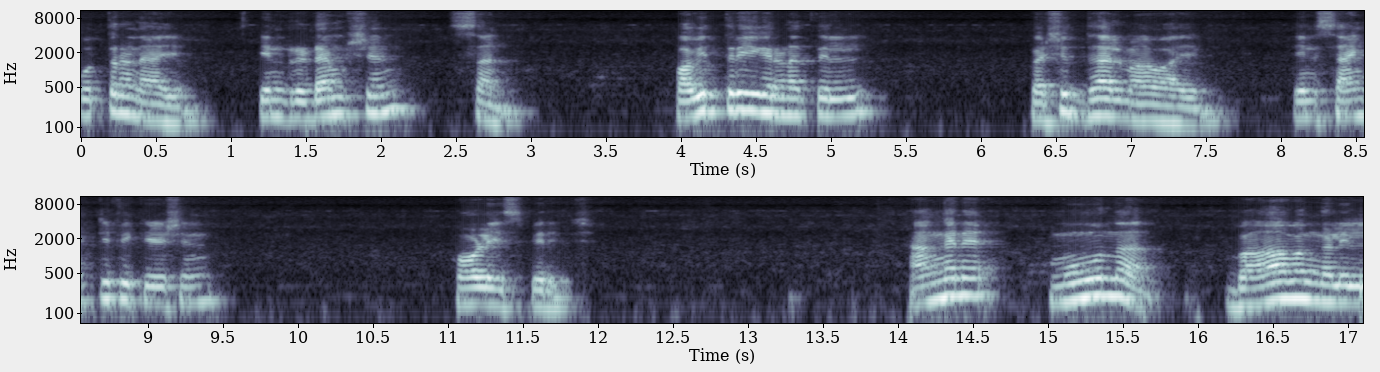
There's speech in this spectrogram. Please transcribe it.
പുത്രനായും ഇൻ റിഡംഷൻ സൺ പവിത്രീകരണത്തിൽ പരിശുദ്ധാത്മാവായും ഇൻ സാങ്ക്ടിഫിക്കേഷൻ ഹോളി സ്പിരിറ്റ്. അങ്ങനെ മൂന്ന് ഭാവങ്ങളിൽ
